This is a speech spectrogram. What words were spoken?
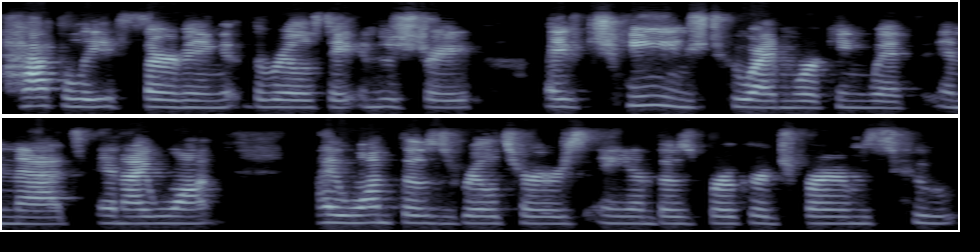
happily serving the real estate industry, I've changed who I'm working with in that, and I want I want those realtors and those brokerage firms who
